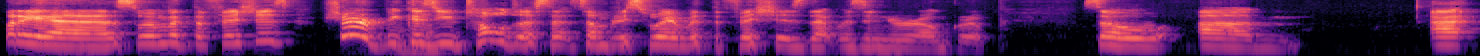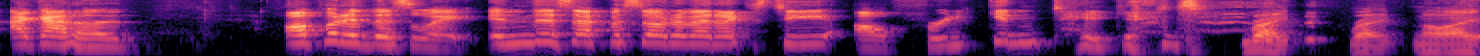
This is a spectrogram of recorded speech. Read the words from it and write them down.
what do you uh, swim with the fishes? Sure, because you told us that somebody swam with the fishes that was in your own group. So um I, I gotta I'll put it this way. In this episode of NXT, I'll freaking take it. right right no I,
